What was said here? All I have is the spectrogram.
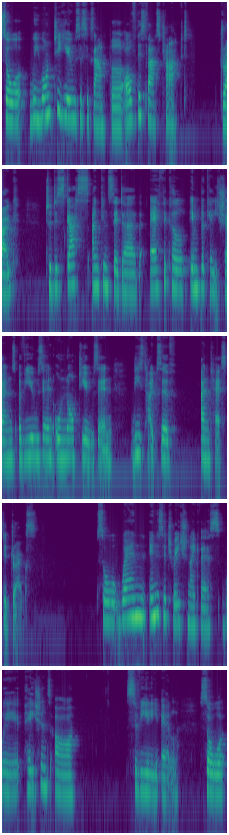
So, we want to use this example of this fast tracked drug to discuss and consider the ethical implications of using or not using these types of untested drugs. So, when in a situation like this where patients are severely ill, so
